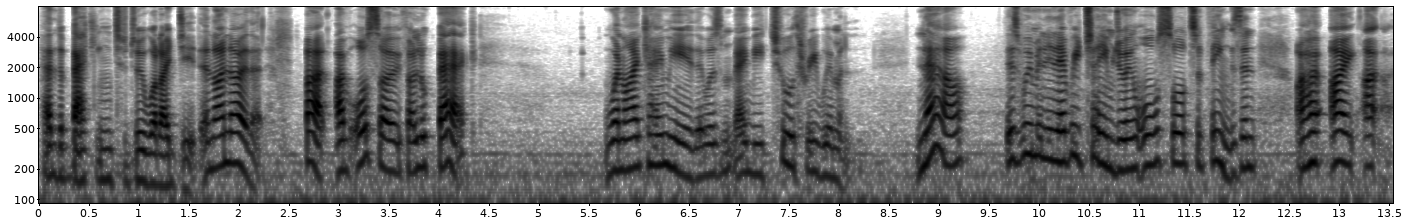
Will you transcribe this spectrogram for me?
had the backing to do what I did, and I know that. But I've also, if I look back, when I came here, there was maybe two or three women. Now there's women in every team doing all sorts of things, and I, I, I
